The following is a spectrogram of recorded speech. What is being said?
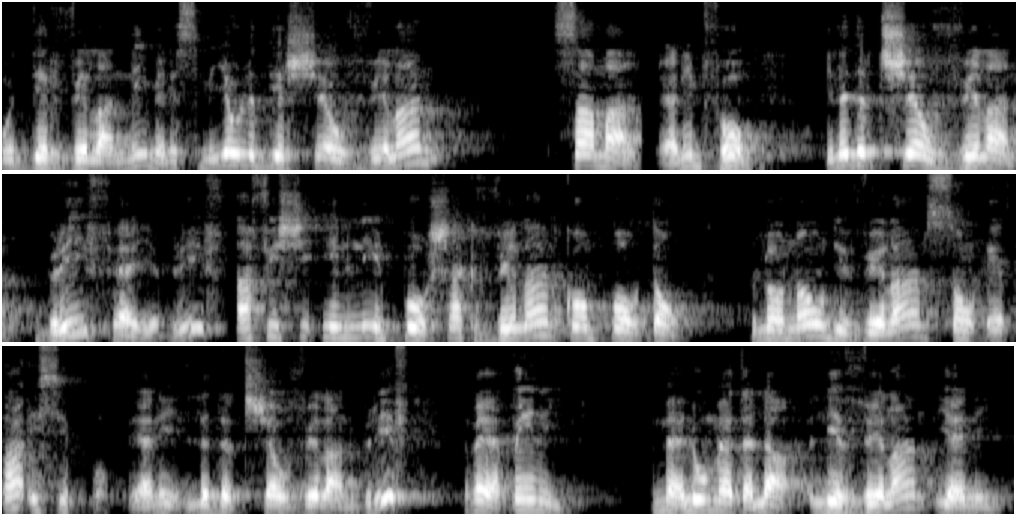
ودير vlan name يعني السميه ولا دير show vlan summary يعني مفهوم الا درت show vlan brief ها هي brief afficher une ligne pour chaque VLAN comportant le nom de VLAN son état et ses ports يعني الا درت show vlan brief غيعطيني معلومات على les VLAN يعني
